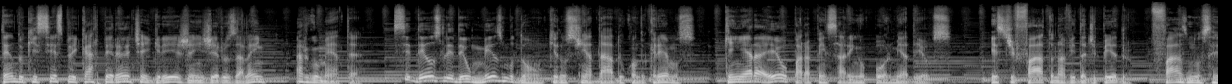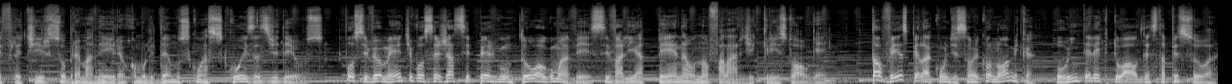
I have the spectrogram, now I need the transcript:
tendo que se explicar perante a igreja em Jerusalém, argumenta: Se Deus lhe deu o mesmo dom que nos tinha dado quando cremos, quem era eu para pensar em opor-me a Deus? Este fato na vida de Pedro faz-nos refletir sobre a maneira como lidamos com as coisas de Deus. Possivelmente você já se perguntou alguma vez se valia a pena ou não falar de Cristo a alguém. Talvez pela condição econômica ou intelectual desta pessoa,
